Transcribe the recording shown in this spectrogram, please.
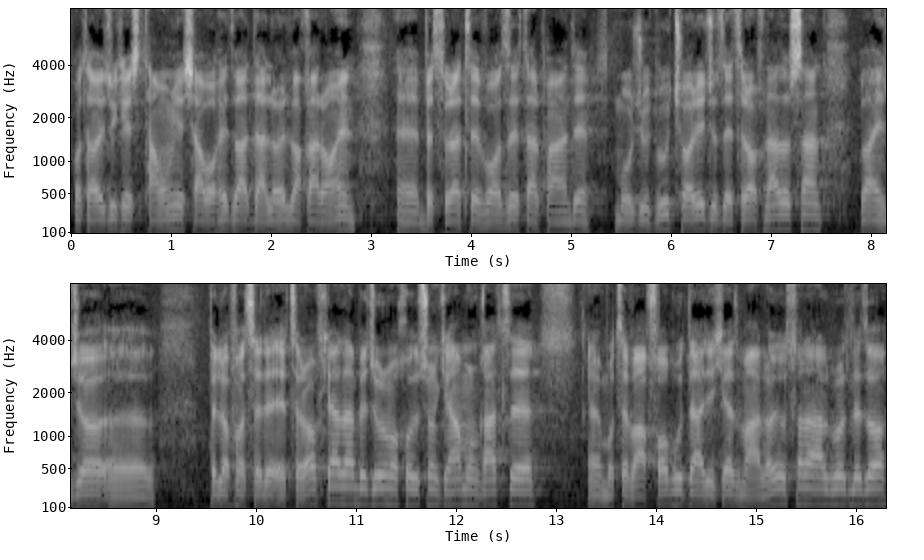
با توجه که تمامی شواهد و دلایل و قرائن به صورت واضح در پرنده موجود بود چاره جز اعتراف نداشتن و اینجا بلافاصله اعتراف کردن به جرم خودشون که همون قتل متوفا بود در یکی از محلهای استان البرز لذا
